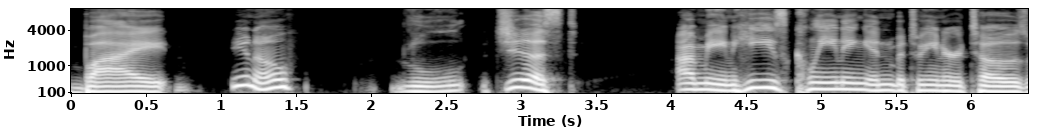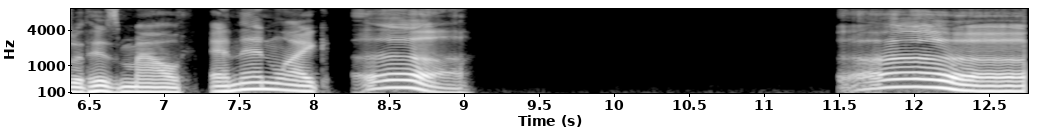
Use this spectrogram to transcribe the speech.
by, you know, just I mean, he's cleaning in between her toes with his mouth and then like, ugh. Ugh.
